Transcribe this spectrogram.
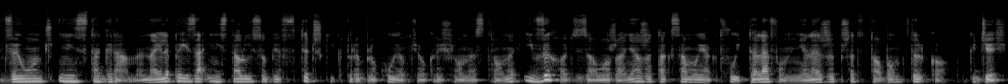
Wyłącz Instagramy. Najlepiej zainstaluj sobie wtyczki, które blokują ci określone strony i wychodź z założenia, że tak samo jak twój telefon nie leży przed tobą, tylko gdzieś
